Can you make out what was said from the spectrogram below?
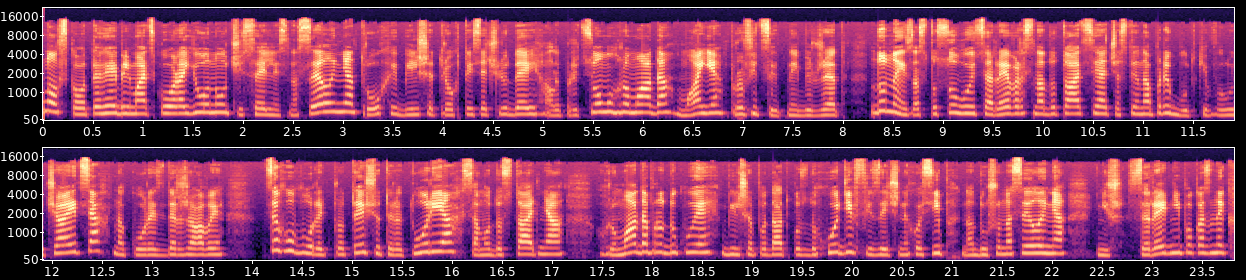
Смирновська ОТГ Більмацького району, чисельність населення трохи більше трьох тисяч людей, але при цьому громада має профіцитний бюджет. До неї застосовується реверсна дотація, частина прибутків вилучається на користь держави. Це говорить про те, що територія самодостатня. Громада продукує більше податку з доходів фізичних осіб на душу населення, ніж середній показник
